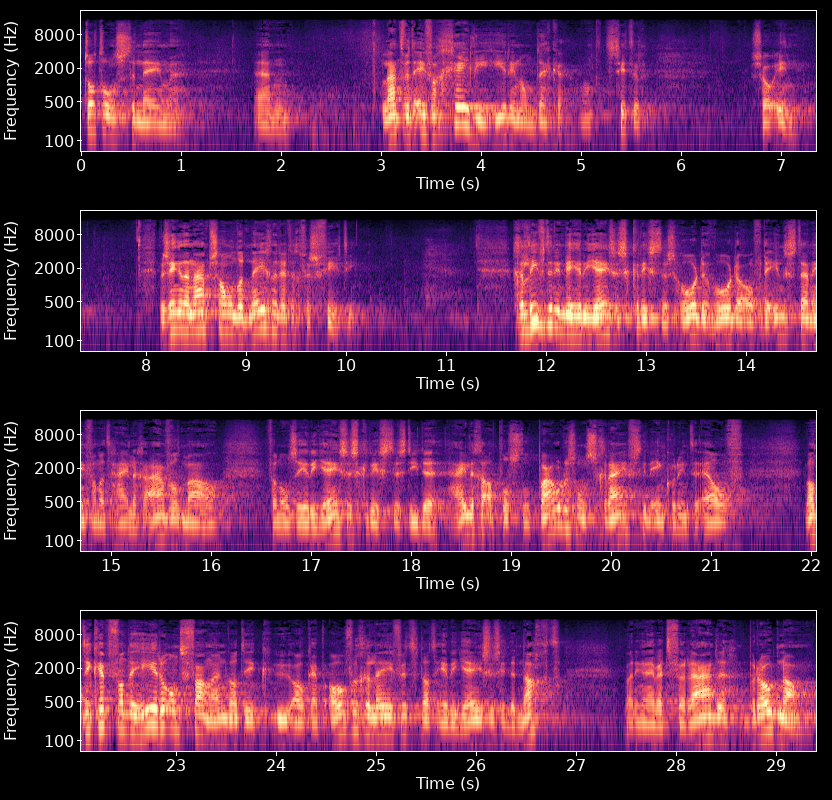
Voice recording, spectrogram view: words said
tot ons te nemen. En laten we het evangelie hierin ontdekken, want het zit er zo in. We zingen daarna Psalm 139, vers 14. Geliefden in de Heer Jezus Christus, hoor de woorden over de instelling van het heilige avondmaal van onze Heer Jezus Christus, die de heilige apostel Paulus ons schrijft in 1 Korinthe 11. Want ik heb van de Heere ontvangen wat ik u ook heb overgeleverd, dat Heer Jezus in de nacht, waarin hij werd verraden, brood nam.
